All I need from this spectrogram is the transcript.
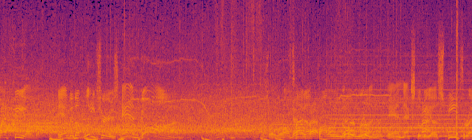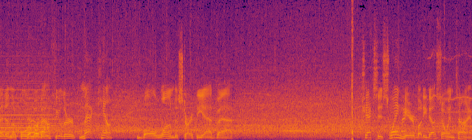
left field. Into the bleachers and gone. So we're all tied up following the home run. And next will be a speed threat in the form of outfielder Matt Kemp. Ball one to start the at-bat. Checks his swing here, but he does so in time.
